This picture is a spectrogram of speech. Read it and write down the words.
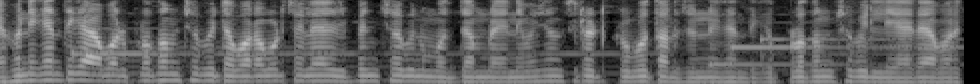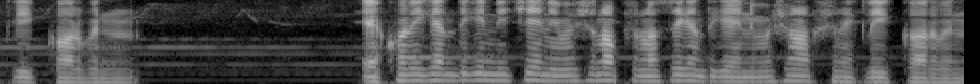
এখন এখান থেকে আবার প্রথম ছবিটা বরাবর চলে আসবেন। ছবির মধ্যে আমরা অ্যানিমেশন সিলেক্ট করব, তার জন্য এখান থেকে প্রথম ছবির লেয়ারে আবার ক্লিক করবেন। এখন এখান থেকে নিচে অ্যানিমেশন অপশন আছে, এখান থেকে অ্যানিমেশন অপশনে ক্লিক করবেন।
